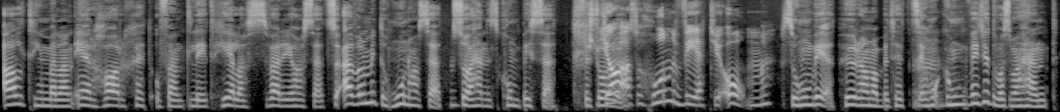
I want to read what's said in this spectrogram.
allting mellan er har skett offentligt. Hela Sverige har sett. Så även om inte hon har sett så har hennes kompis sett. Förstår ja, du? alltså hon vet ju om. Så hon vet hur han har betett sig. Hon, hon vet ju inte vad som har hänt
